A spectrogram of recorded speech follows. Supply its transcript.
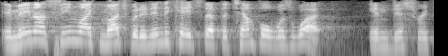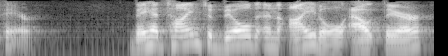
It may not seem like much, but it indicates that the temple was what? In disrepair. They had time to build an idol out there,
